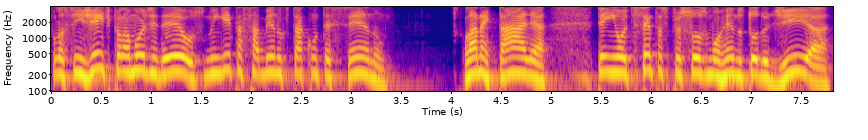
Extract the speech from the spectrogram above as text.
Falou assim, gente, pelo amor de Deus, ninguém tá sabendo o que tá acontecendo. Lá na Itália, tem 800 pessoas morrendo todo dia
